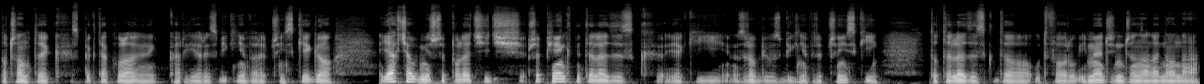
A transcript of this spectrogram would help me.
początek spektakularnej kariery Zbigniewa Rybczyńskiego. Ja chciałbym jeszcze polecić przepiękny teledysk, jaki zrobił Zbigniew Rybczyński. To teledysk do utworu Imagine Johna Lennona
